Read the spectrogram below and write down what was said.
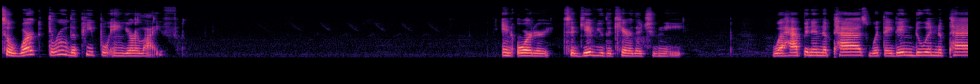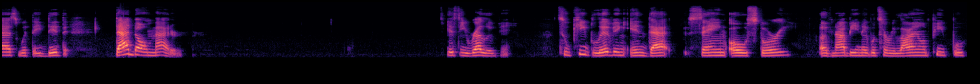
to work through the people in your life in order to give you the care that you need. What happened in the past, what they didn't do in the past, what they did, that don't matter. It's irrelevant. To keep living in that same old story of not being able to rely on people,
